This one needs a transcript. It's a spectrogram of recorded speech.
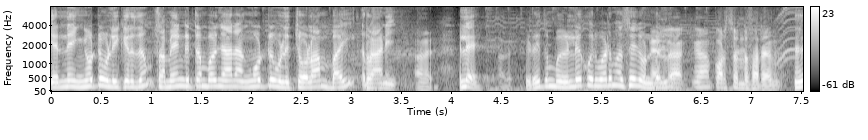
എന്നെ ഇങ്ങോട്ട് വിളിക്കരുതും. സമയം കിട്ടുമ്പോൾ ഞാൻ അങ്ങോട്ട് വിളിച്ചോളാം. ബൈ റാണി. അതെ. അല്ലേ? ഇവിടെ ഇത് മുകളിലേക്ക് ഒരുപാട് മെസ്സേജ് ഉണ്ട്. എല്ലാ- കുറച്ചുണ്ട് സാറേ. ഏ?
